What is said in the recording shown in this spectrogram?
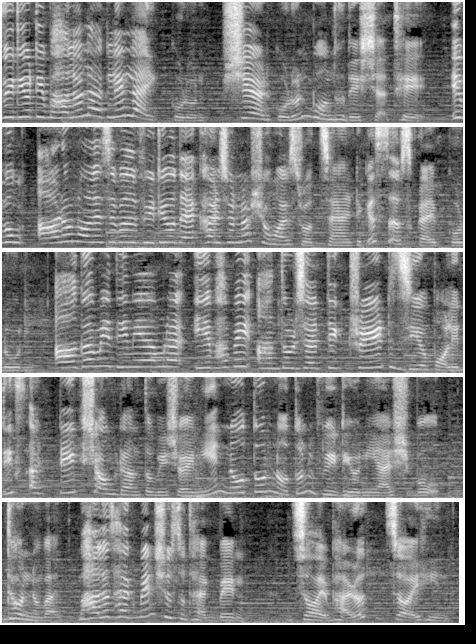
ভিডিওটি ভালো লাগলে লাইক করুন, শেয়ার করুন বন্ধুদের সাথে। এবং আরও নলেজেবল ভিডিও দেখার জন্য সময় স্রোত চ্যানেলটিকে সাবস্ক্রাইব করুন। আগামী দিনে আমরা এভাবেই আন্তর্জাতিক ট্রেড জিও পলিটিক্স আর টেক সংক্রান্ত বিষয় নিয়ে নতুন নতুন ভিডিও নিয়ে আসব। ধন্যবাদ। ভালো থাকবেন, সুস্থ থাকবেন। জয় ভারত, জয় হিন্দ।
